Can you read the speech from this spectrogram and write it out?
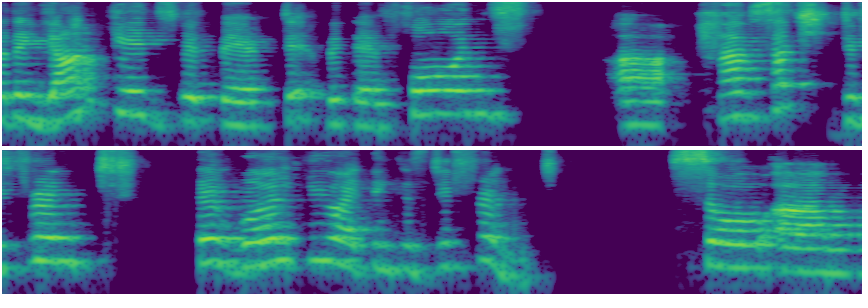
But the young kids with their with their phones uh, have such different, their worldview, I think, is different. So um,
